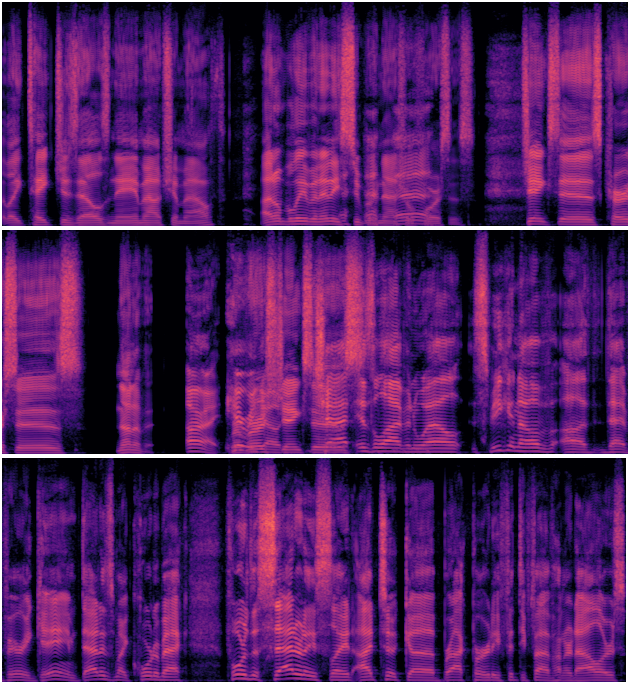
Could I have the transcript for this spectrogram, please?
like take Gisele's name out your mouth. I don't believe in any supernatural forces. Jinxes, curses, none of it. All right, here Reverse we go. jinxes. Chat is alive and well. Speaking of uh, that very game, that is my quarterback for the Saturday slate. I took uh, Brock Purdy, fifty five hundred dollars.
